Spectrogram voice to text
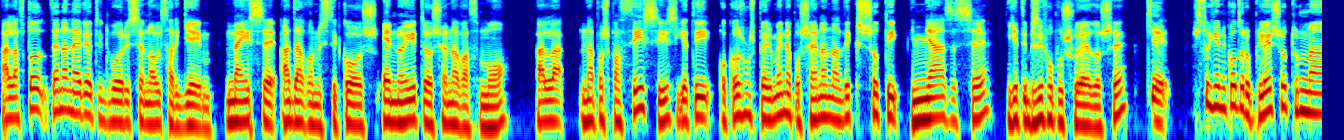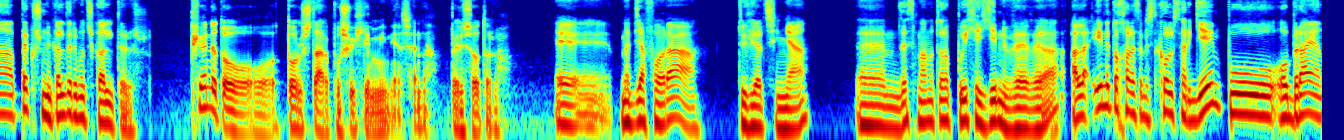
Αλλά αυτό δεν αναιρεί ότι μπορείς σε ένα All-Star Game να είσαι ανταγωνιστικός, εννοείται ως ένα βαθμό, αλλά να προσπαθήσεις, γιατί ο κόσμος περιμένει από σένα να δείξει ότι νοιάζεσαι για την ψήφο που σου έδωσε και στο γενικότερο πλαίσιο του να παίξουν οι καλύτεροι με τους καλύτερους. Ποιο είναι το, το All Star που σου είχε μείνει εσένα περισσότερο; Ε, με διαφορά του 2009, ε, δεν θυμάμαι τώρα που είχε γίνει βέβαια, αλλά είναι το χαρακτηριστικό All Star Game που ο Bryant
